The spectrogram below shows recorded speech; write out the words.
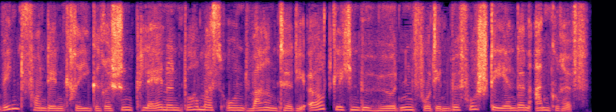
Wind von den kriegerischen Plänen Burmas und warnte die örtlichen Behörden vor dem bevorstehenden Angriff.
